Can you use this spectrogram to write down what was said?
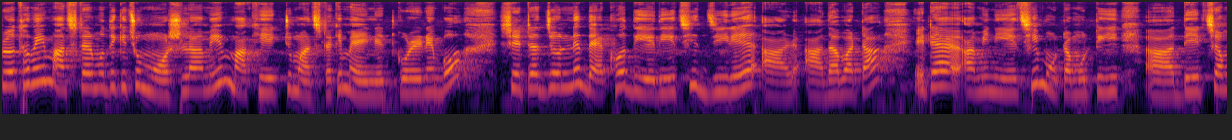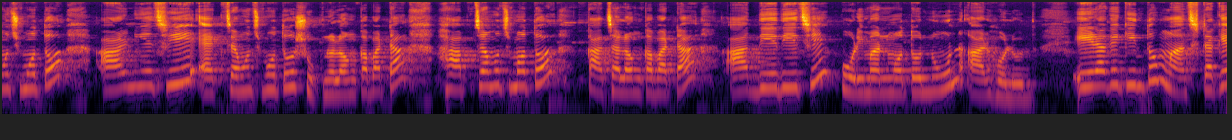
প্রথমেই মাছটার মধ্যে কিছু মশলা আমি মাখিয়ে একটু মাছটাকে ম্যারিনেট করে নেব। সেটার জন্যে দেখো দিয়ে দিয়েছি জিরে আর আদা বাটা। এটা আমি নিয়েছি মোটামুটি দেড় চামচ মতো। আর নিয়েছি এক চামচ মতো শুকনো লঙ্কা বাটা, হাফ চামচ মতো কাঁচা লঙ্কা বাটা। আর দিয়ে দিয়েছি পরিমাণ মতো নুন আর হলুদ। এর আগে কিন্তু মাছটাকে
